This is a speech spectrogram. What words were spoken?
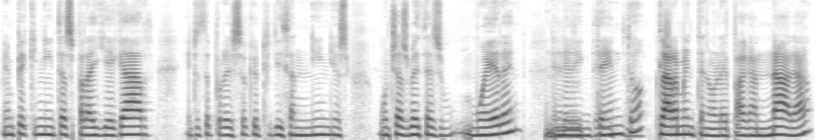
bien pequeñitas para llegar. Entonces, por eso que utilizan niños, muchas veces mueren en, el el intento. intento. Claramente no le pagan nada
